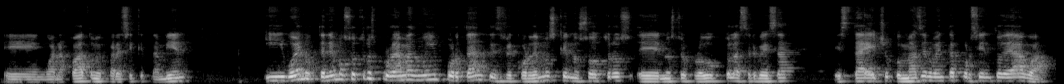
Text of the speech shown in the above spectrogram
en Guanajuato me parece que también. Y bueno, tenemos otros programas muy importantes. Recordemos que nosotros, eh, nuestro producto, la cerveza, está hecho con más del 90% de agua.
